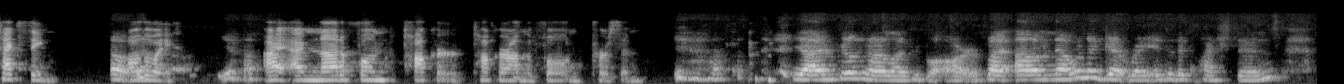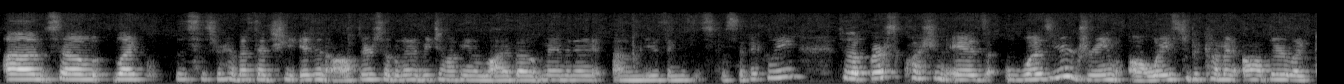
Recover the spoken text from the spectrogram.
texting oh. all the way yeah I, i'm not a phone talker talker on the phone person yeah, yeah, I feel like not a lot of people are. But um, now I'm gonna get right into the questions. Um, so like Sister Heba said, she is an author, so we're gonna be talking a lot about Maymunah um, musings specifically. So the first question is, was your dream always to become an author? Like,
